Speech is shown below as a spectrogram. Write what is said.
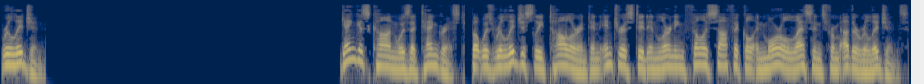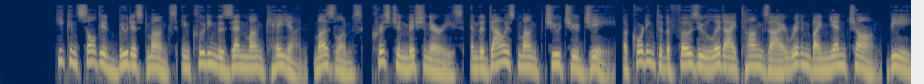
Religion Genghis Khan was a Tengrist, but was religiously tolerant and interested in learning philosophical and moral lessons from other religions. He consulted Buddhist monks including the Zen monk Haiyun, Muslims, Christian missionaries, and the Taoist monk Chu Chu Ji. According to the Fozu Lidai Tongzai written by Nian Chong b.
